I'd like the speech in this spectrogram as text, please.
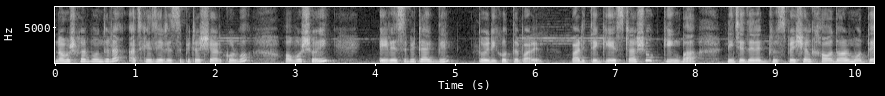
নমস্কার বন্ধুরা, আজকে যে রেসিপিটা শেয়ার করব, অবশ্যই এই রেসিপিটা একদিন তৈরি করতে পারেন। বাড়িতে গেস্ট আসুক কিংবা নিজেদের একটু স্পেশাল খাওয়া দাওয়ার মধ্যে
